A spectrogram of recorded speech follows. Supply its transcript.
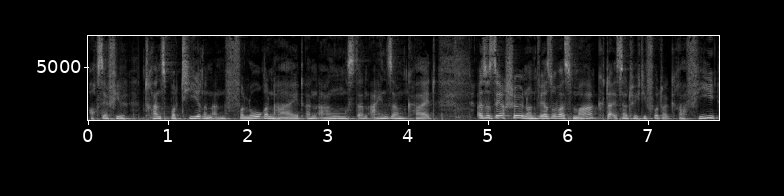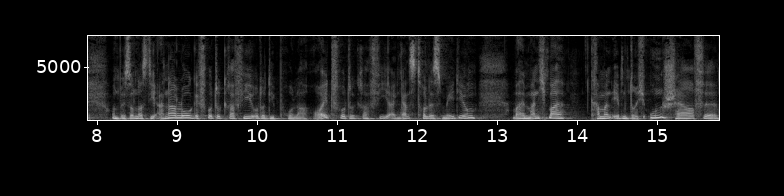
auch sehr viel transportieren an Verlorenheit, an Angst, an Einsamkeit. Also sehr schön. Und wer sowas mag, da ist natürlich die Fotografie und besonders die analoge Fotografie oder die Polaroid-Fotografie ein ganz tolles Medium, weil manchmal kann man eben durch Unschärfe,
